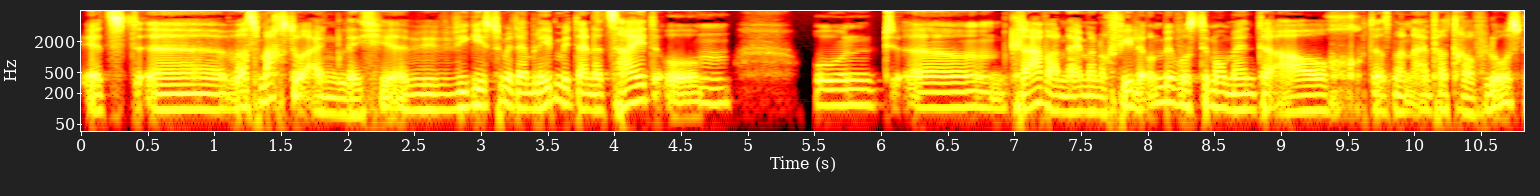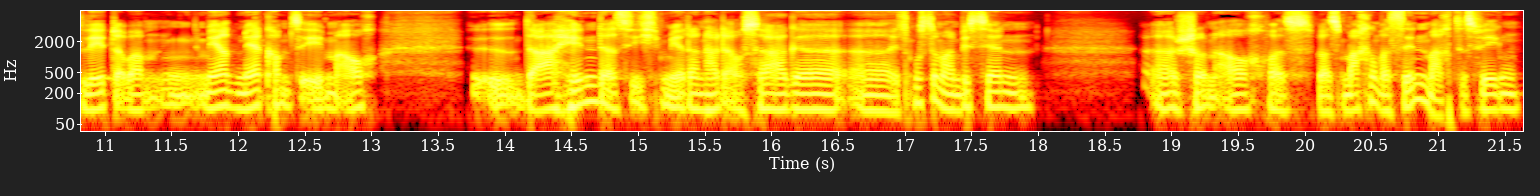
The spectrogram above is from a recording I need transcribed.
jetzt, äh, was machst du eigentlich? Äh, Wie, wie gehst du mit deinem Leben, mit deiner Zeit um? Und äh, klar waren da immer noch viele unbewusste Momente auch, dass man einfach drauf loslebt, aber mehr und mehr kommt es eben auch dahin, dass ich mir dann halt auch sage, äh, jetzt musst du mal ein bisschen äh, schon auch was, was machen, was Sinn macht. Deswegen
